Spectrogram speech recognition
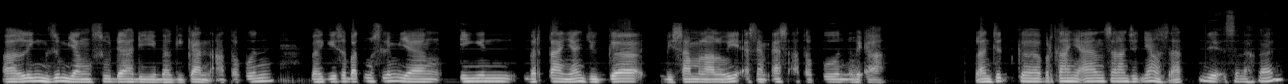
uh, link Zoom yang sudah dibagikan ataupun bagi sobat muslim yang ingin bertanya juga bisa melalui SMS ataupun WA. Lanjut ke pertanyaan selanjutnya Ustaz. Ya, silahkan.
